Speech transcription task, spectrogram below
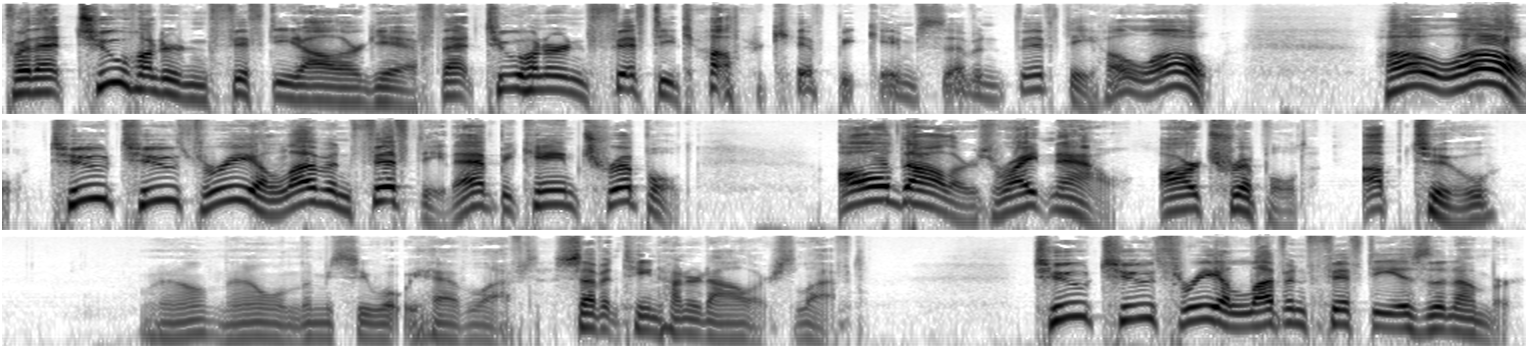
for that $250 gift. That $250 gift became 750 hello. Hello. 223 1150 that became tripled. All dollars right now are tripled up to well, now let me see what we have left. Seventeen hundred dollars left. Two two three eleven fifty is the number.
